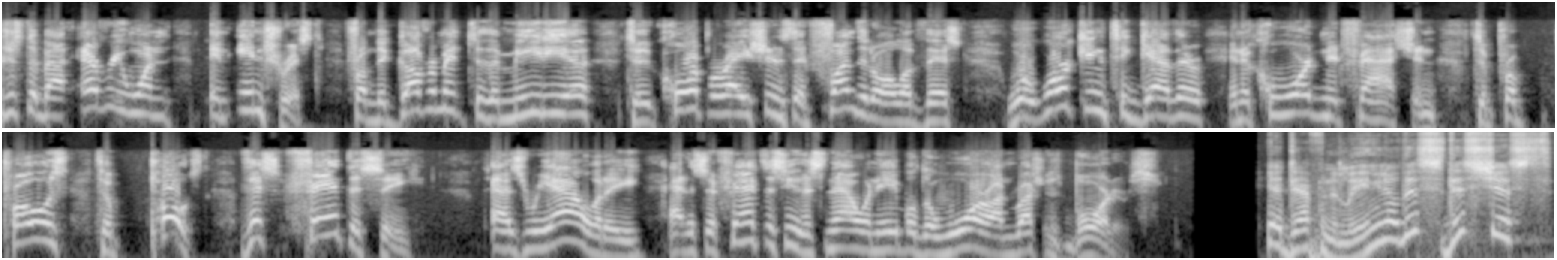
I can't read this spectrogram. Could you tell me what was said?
just about everyone in interest, from the government to the media to corporations that funded all of this, were working together in a coordinate fashion to propose, to post this fantasy as reality. And it's a fantasy that's now enabled a war on Russia's borders. Yeah, definitely. And you know, this this just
